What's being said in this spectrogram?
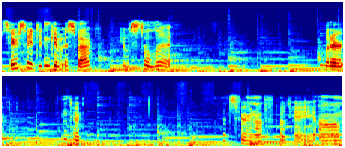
Seriously, it didn't give us back? Was still lit. Whatever. Okay. That's fair enough. Okay, um...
